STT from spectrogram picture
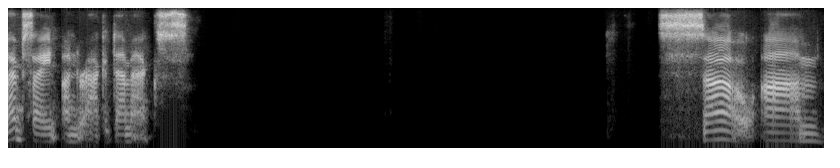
website under academics. So, um,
